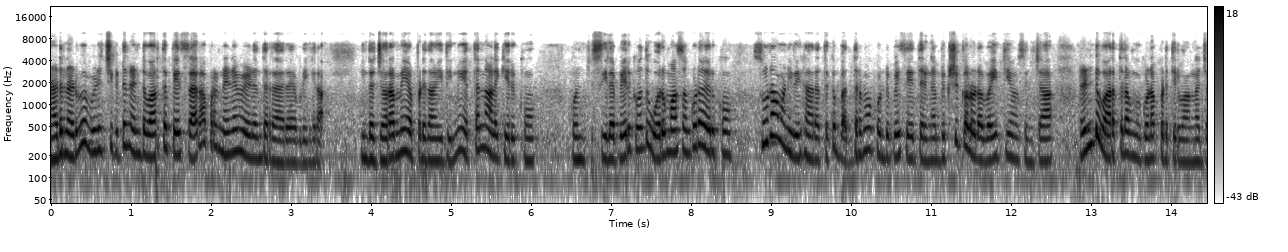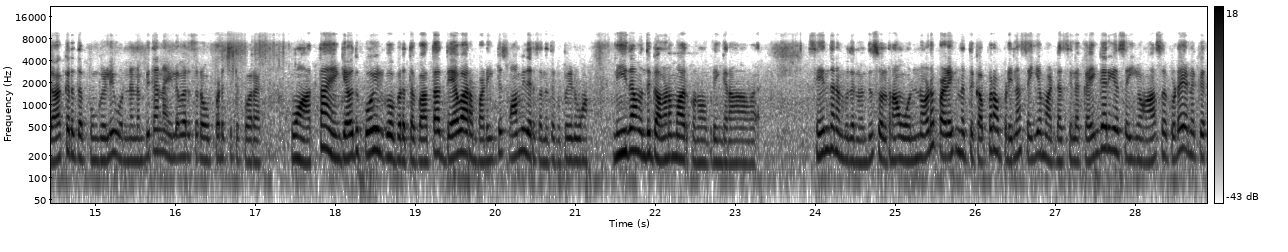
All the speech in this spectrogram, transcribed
நடு நடுவை விழிச்சுக்கிட்டு ரெண்டு வார்த்தை பேசுகிறாரு அப்புறம் நினைவு எழுந்துடுறாரு அப்படிங்கிறா. இந்த ஜுரமே அப்படிதான் இது இன்னும் எத்தனை நாளைக்கு இருக்கும்? கொஞ்சம் சில பேருக்கு வந்து ஒரு மாதம் கூட இருக்கும். சூடாமணி விகாரத்துக்கு பத்திரமா கொண்டு போய் சேர்த்துருங்க. பிக்ஷுக்களோட வைத்தியம் செஞ்சா ரெண்டு வாரத்தில் அவங்க குணப்படுத்திடுவாங்க. ஜாக்கிரதை பூங்கொழி உன்னை நம்பி தான் நான் இளவரசரை ஒப்படைச்சிட்டு போகிறேன் உன் அத்தான் எங்கேயாவது கோயில் கோபுரத்தை பார்த்தா தேவாரம் பாடிக்கிட்டு சுவாமி தரிசனத்துக்கு போயிடுவான். நீ தான் வந்து கவனமாக இருக்கணும் அப்படிங்கிறான் அவன். சேந்தன் அமுதன் வந்து சொல்கிறான் உன்னோட பழகினதுக்கு அப்புறம் அப்படிலாம் செய்ய மாட்டேன். சில கைங்கரியம் செய்யும் ஆசை கூட எனக்கு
